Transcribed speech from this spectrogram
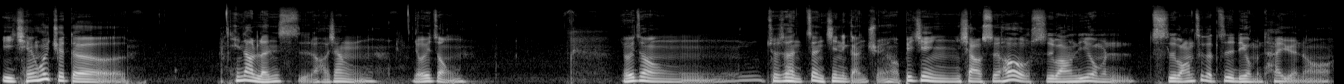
以前会觉得听到人死了，好像。有一种，有一种就是很震惊的感觉哦。毕竟小时候死亡离我们死亡这个字离我们太远了哦。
